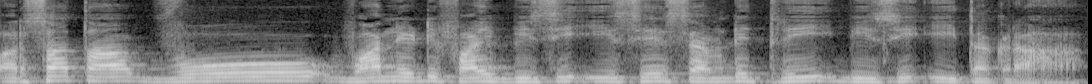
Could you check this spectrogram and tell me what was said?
अरसा था, वो 185 बीसीई से 73 बीसीई तक रहा।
